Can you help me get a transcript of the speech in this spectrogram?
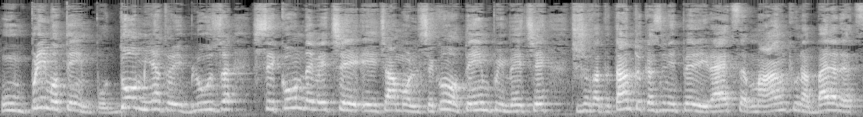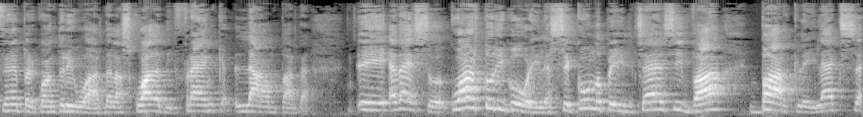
un primo tempo dominato dai Blues, seconda invece, diciamo il secondo tempo invece ci sono state tante occasioni per i Reds, ma anche una bella reazione per quanto riguarda la squadra di Frank Lampard. E adesso, quarto rigore, il secondo per il Chelsea va Barclay, l'ex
